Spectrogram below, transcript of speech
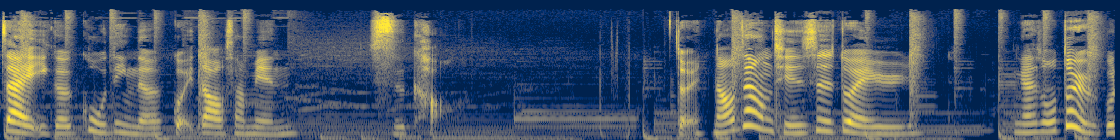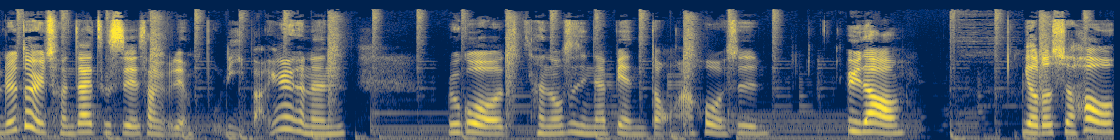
在一个固定的轨道上面思考。对，然后这样其实是对于，应该说对于，我觉得对于存在这个世界上有点不利吧，因为可能如果很多事情在变动啊，或者是遇到。有的时候，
